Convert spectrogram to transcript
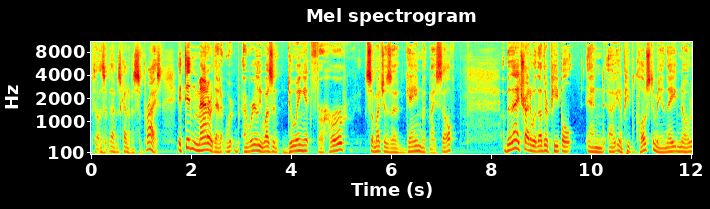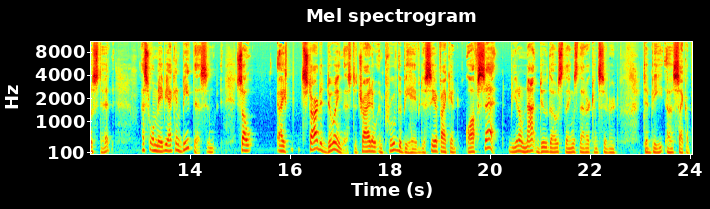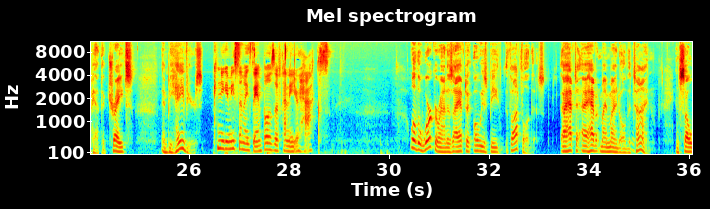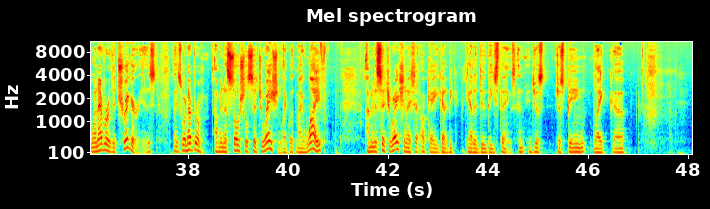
So was, that was kind of a surprise. It didn't matter that it were, I really wasn't doing it for her so much as a game with myself. But then I tried it with other people and, uh, you know, people close to me, and they noticed it. I said, well, maybe I can beat this. And so I started doing this to try to improve the behavior to see if I could offset you know, not do those things that are considered to be uh, psychopathic traits and behaviors. Can you give me some examples of kind of your hacks? Well, the workaround is I have to always be thoughtful of this. I have to I have it in my mind all the time. And so whenever the trigger is, is whenever I'm in a social situation, like with my wife, I'm in a situation I said, okay, you gotta be you gotta do these things. And just just being like uh,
